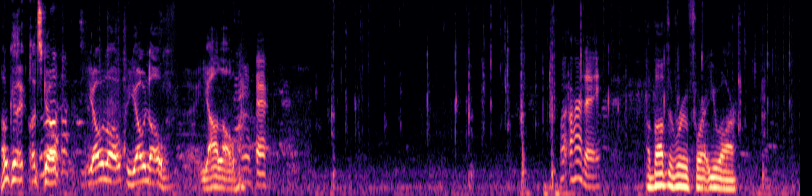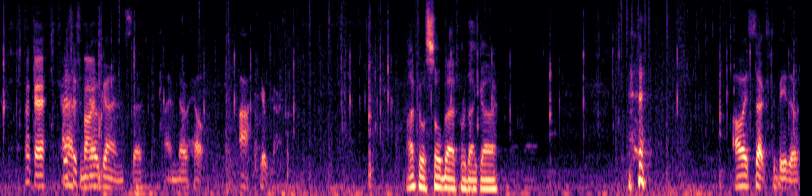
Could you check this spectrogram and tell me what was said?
Okay, let's go. YOLO, YOLO, YOLO. Okay. What are they? Above the roof where you are. Okay, I this have is no guns, so I'm no help. Ah, here we are. I feel so bad for that guy. Always sucks to be the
